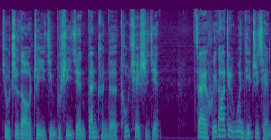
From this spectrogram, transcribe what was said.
就知道这已经不是一件单纯的偷窃事件。在回答这个问题之前，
